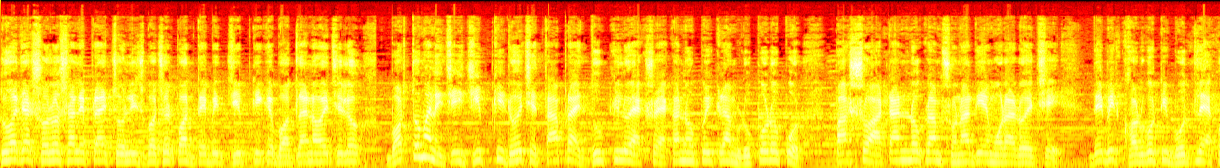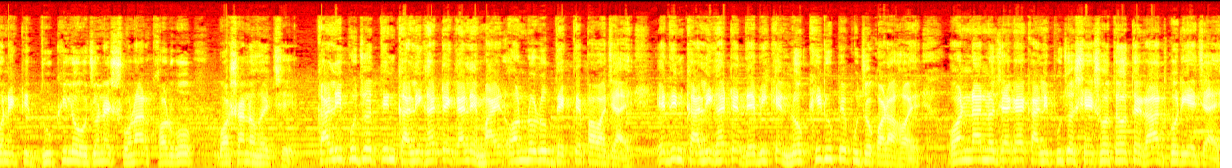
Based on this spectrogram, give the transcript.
দু হাজার ষোলো সালে প্রায় চল্লিশ বছর পর দেবীর জিপটিকে বদলানো হয়েছিল। বর্তমানে যেই জিপটি রয়েছে তা প্রায় দু কিলো একশো একানব্বই গ্রাম রূপোর ওপর পাঁচশো আটান্ন গ্রাম সোনা দিয়ে মোড়া রয়েছে। দেবীর খড়গটি বদলে এখন একটি দু কিলো ওজনের সোনার খড়গ বসানো হয়েছে। কালী পুজোর দিন কালীঘাটে গেলে মায়ের অন্য রূপ দেখতে পাওয়া যায়। এদিন কালীঘাটে দেবীকে লক্ষ্মী রূপে পুজো করা হয়। অন্যান্য জায়গায় কালী পুজো শেষ হতে হতে রাত গড়িয়ে যায়,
